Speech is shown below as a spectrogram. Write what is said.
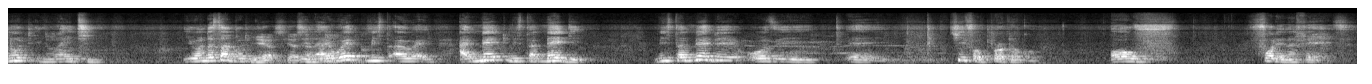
not in writing. You understand what? Yes, yes, Then I went, Mr. I, I met Mr. Medi. Mr. Medi was the uh, chief of protocol of foreign affairs,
